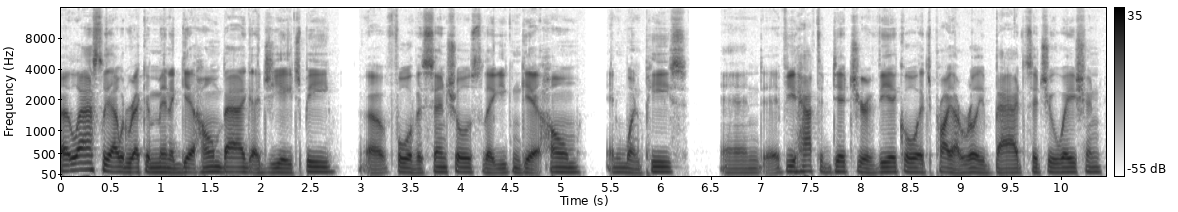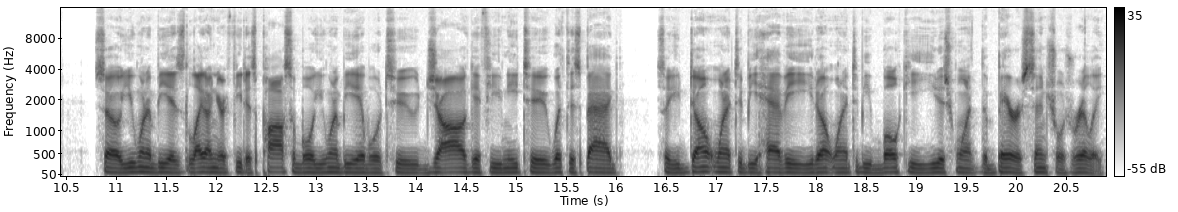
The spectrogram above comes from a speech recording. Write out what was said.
Uh, lastly, I would recommend a get home bag, a GHB, uh, full of essentials so that you can get home in one piece. And if you have to ditch your vehicle, it's probably a really bad situation. So you want to be as light on your feet as possible. You want to be able to jog if you need to with this bag. So you don't want it to be heavy. You don't want it to be bulky. You just want the bare essentials, really.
